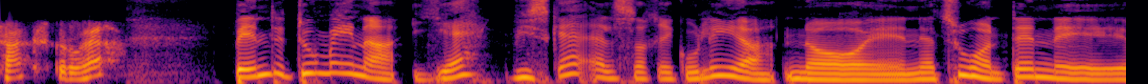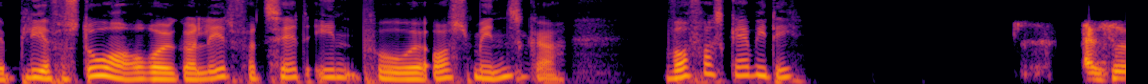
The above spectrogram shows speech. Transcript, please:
Tak skal du have. Bente, du mener, ja, vi skal altså regulere, når naturen den bliver for stor og rykker lidt for tæt ind på os mennesker. Hvorfor skal vi det? Altså,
